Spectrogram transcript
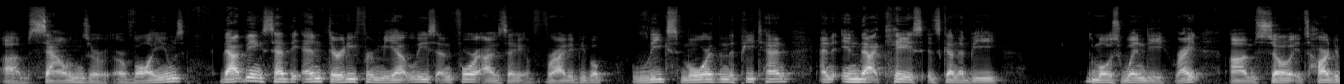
um, sounds or, or volumes. That being said, the N30 for me at least, and for I would say a variety of people, leaks more than the P10. And in that case, it's gonna be the most windy, right? Um, so it's hard to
